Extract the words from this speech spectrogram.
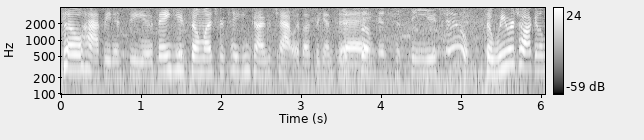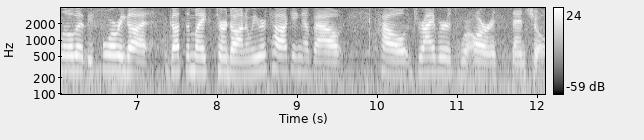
So happy to see you. Thank you so much for taking time to chat with us again today. It's so good to see you too. So we were talking a little bit before we got got the mics turned on, and we were talking about how drivers were are essential.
